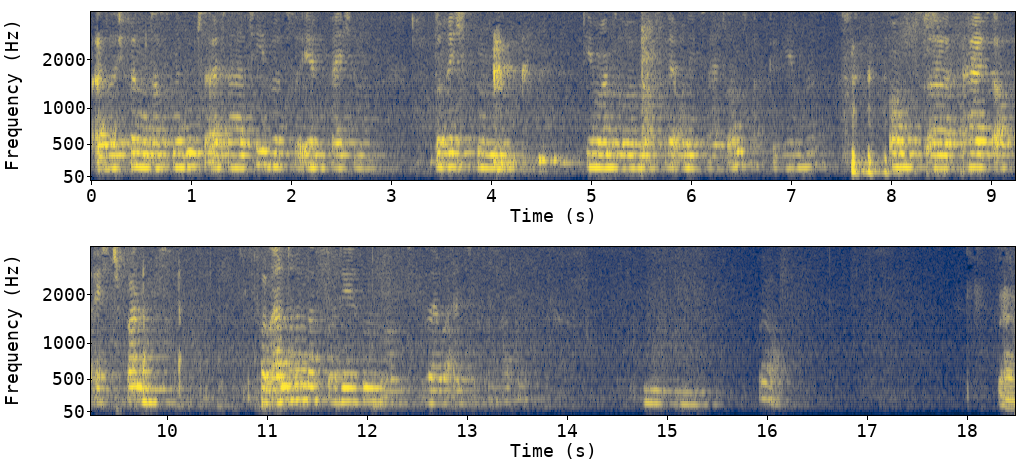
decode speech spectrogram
also ich finde, das ist eine gute Alternative zu irgendwelchen Berichten, die man so im Laufe der Uni-Zeit sonst abgegeben hat. Und äh, halt auch echt spannend, von anderen das zu lesen und selber einzuverfassen. Hm, Ja. Äh,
